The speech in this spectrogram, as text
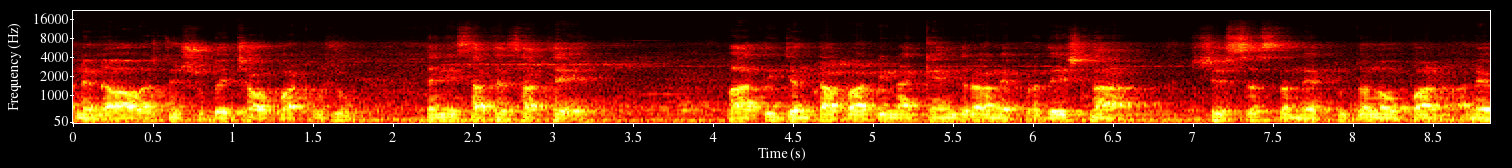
અને નવા વર્ષની શુભેચ્છાઓ પાઠવું છું. તેની સાથે સાથે ભારતીય જનતા પાર્ટીના કેન્દ્ર અને પ્રદેશના શીર્ષસ્થ નેતૃત્વનો પણ અને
